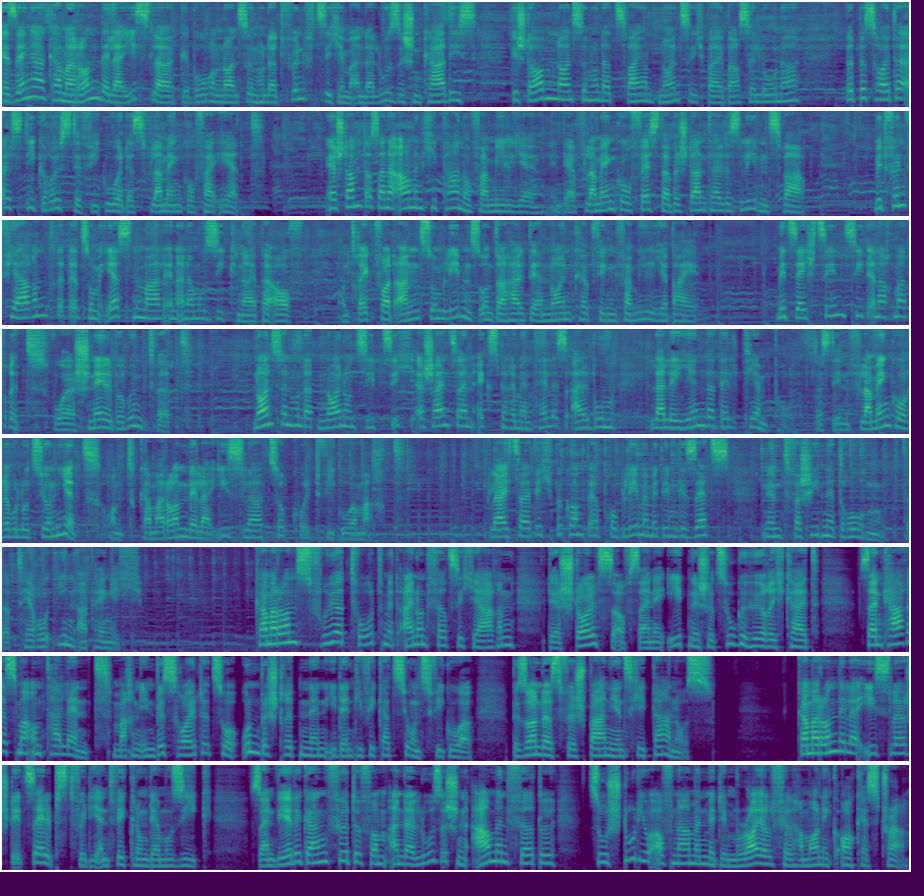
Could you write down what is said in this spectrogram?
Der Sänger Camarón de la Isla, geboren 1950 im andalusischen Cádiz, gestorben 1992 bei Barcelona, wird bis heute als die größte Figur des Flamenco verehrt. Er stammt aus einer armen Gitano-Familie, in der Flamenco fester Bestandteil des Lebens war. Mit fünf Jahren tritt er zum ersten Mal in einer Musikkneipe auf und trägt fortan zum Lebensunterhalt der neunköpfigen Familie bei. Mit 16 zieht er nach Madrid, wo er schnell berühmt wird. 1979 erscheint sein experimentelles Album La Leyenda del Tiempo, das den Flamenco revolutioniert und Camarón de la Isla zur Kultfigur macht. Gleichzeitig bekommt er Probleme mit dem Gesetz, nimmt verschiedene Drogen, wird heroinabhängig. Camarons früher Tod mit 41 Jahren, der Stolz auf seine ethnische Zugehörigkeit, sein Charisma und Talent machen ihn bis heute zur unbestrittenen Identifikationsfigur, besonders für Spaniens Gitanos. Camarón de la Isla steht selbst für die Entwicklung der Musik. Sein Werdegang führte vom andalusischen Armenviertel zu Studioaufnahmen mit dem Royal Philharmonic Orchestra.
